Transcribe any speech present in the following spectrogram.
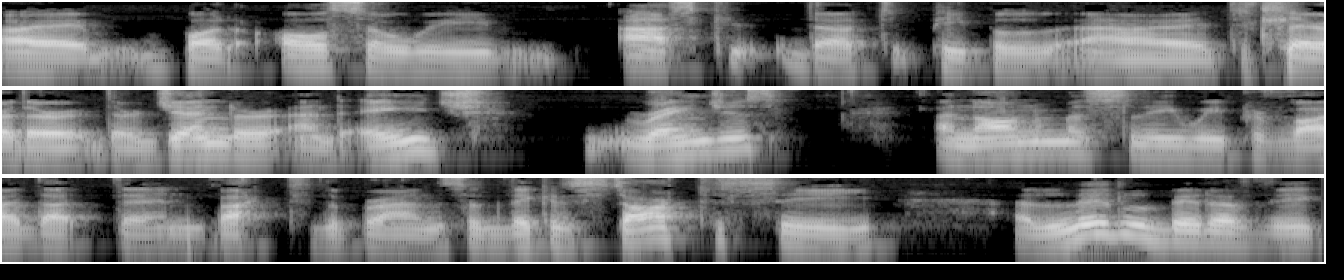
Uh, but also we ask that people uh, declare their, their gender and age ranges. anonymously, we provide that then back to the brand so they can start to see a little bit of the,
